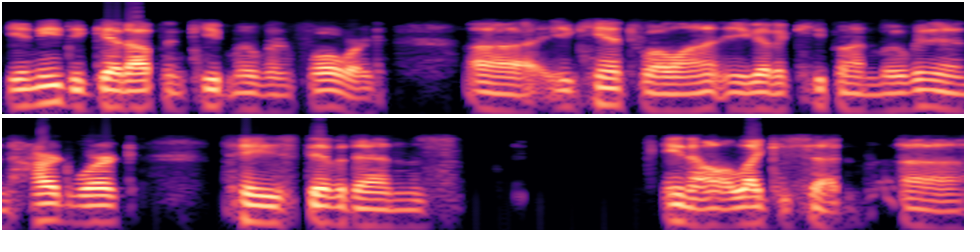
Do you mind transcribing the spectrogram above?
you need to get up and keep moving forward uh, you can't dwell on it. You got to keep on moving, and hard work pays dividends. You know, like you said, uh,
